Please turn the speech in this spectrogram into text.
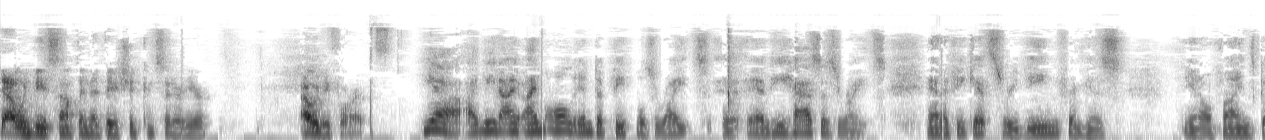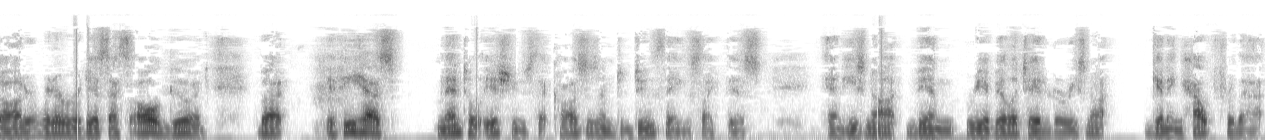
that would be something that they should consider here. I would be for it. Yeah, I mean, I, I'm all into people's rights, and he has his rights. And if he gets redeemed from his, you know, finds God or whatever it is, that's all good. But if he has mental issues that causes him to do things like this, and he's not been rehabilitated or he's not getting help for that,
